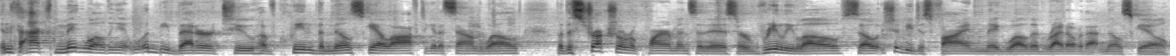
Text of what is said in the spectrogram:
In fact, MIG welding, it would be better to have cleaned the mill scale off to get a sound weld, but the structural requirements of this are really low, so it should be just fine MIG welded right over that mill scale.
